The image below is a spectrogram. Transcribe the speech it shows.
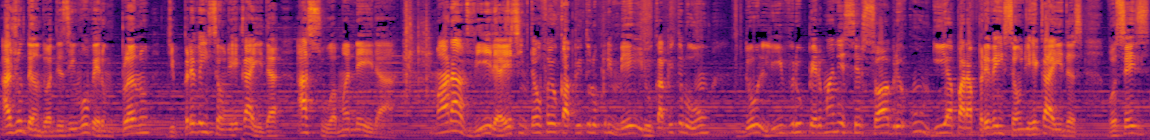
ajudando a desenvolver um plano de prevenção de recaída à sua maneira. Maravilha! Esse então foi o capítulo 1, capítulo 1 do livro Permanecer Sóbrio, um guia para a prevenção de recaídas. Vocês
